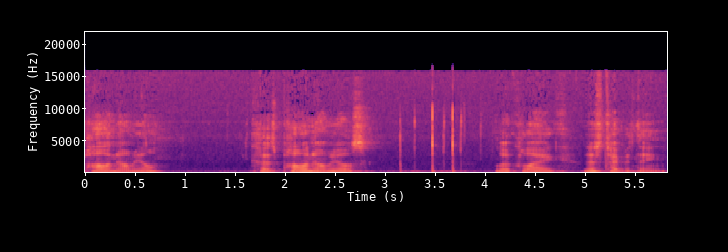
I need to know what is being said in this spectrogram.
polynomial because polynomials look like this type of thing.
